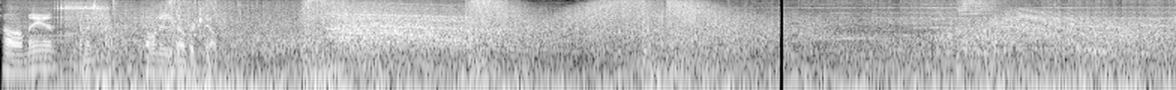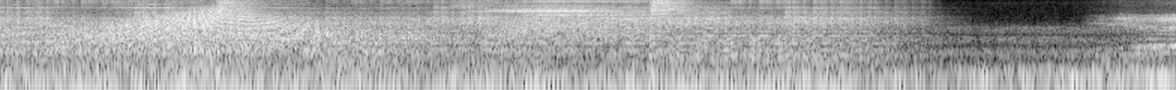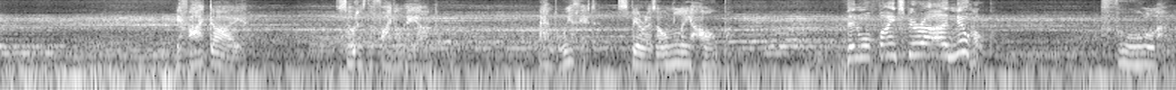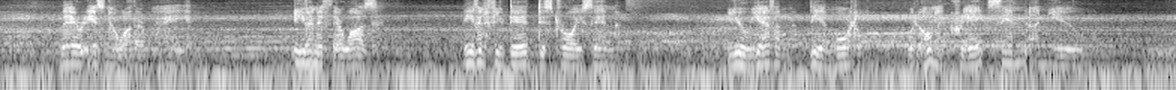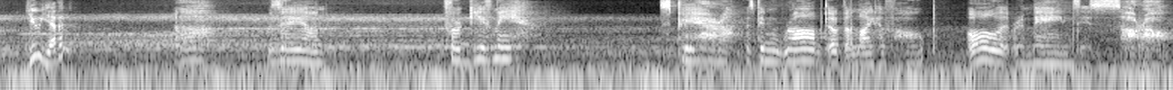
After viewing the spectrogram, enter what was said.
Oh man, I missed that. I wanted an overkill. Die, so does the final Aeon. And with it, Spira's only hope. Then we'll find Spira a new hope. Fool. There is no other way. Even if there was. Even if you did destroy Sin. Yu Yevon, the Immortal, would only create Sin anew. Yu Yevon? Zaon. Forgive me. Spira has been robbed of the light of hope. All that remains is sorrow.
